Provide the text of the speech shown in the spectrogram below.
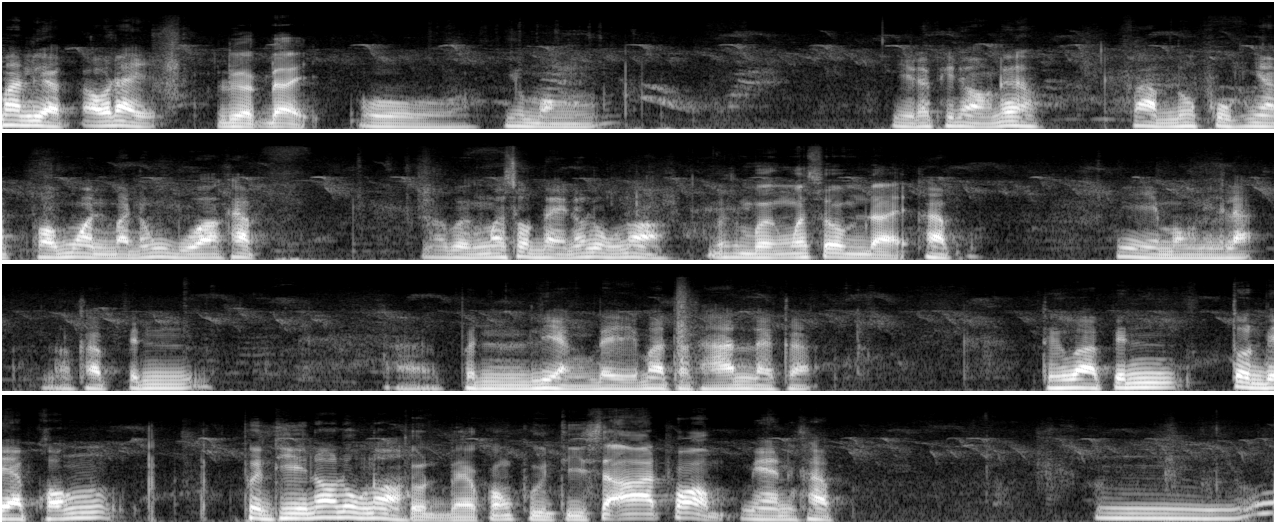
มาเลือกเอาได้เลือกได้ โอ้อยู่หมอง นี่แล้วพี่น้องเด้อฟาร์มหนูผูกหยักพอม่วนบ้านน้องบัวครับ มาเบิ่งมาส้มได้เนาะลุงเนาะมาเบิ่งมาส้มได้ครับ นี่หมองนี้ละนะครับ เป็นอ่าเป็นเลี้ยงได้มาตรฐานแล้วก็ ถือว่าเป็นต้นแบบของพื้นที่เนาะลุงเนาะต้นแบบของพื้นที่สะอาดพร้อมแมนครับ อืมโอ้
